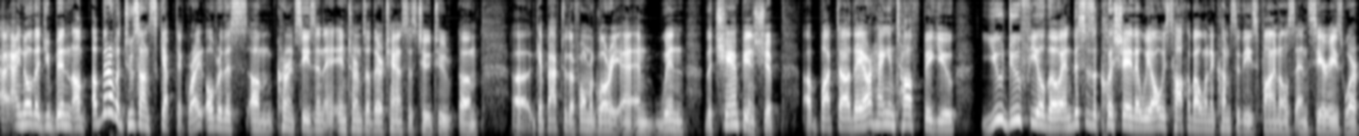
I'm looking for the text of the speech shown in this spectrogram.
I, I know that you've been a, a bit of a Doosan skeptic, right, over this um, current season in terms of their chances to, to um, uh, get back to their former glory and, and win the championship. Uh, but uh, they are hanging tough, Big U. You do feel, though, and this is a cliche that we always talk about when it comes to these finals and series where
